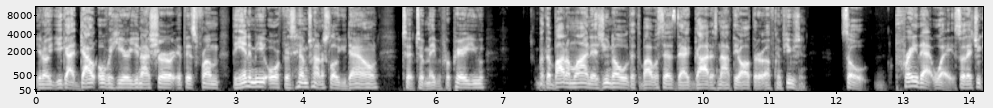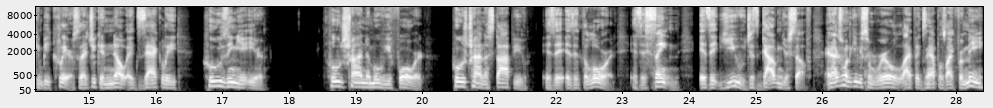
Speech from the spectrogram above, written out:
You know, you got doubt over here. You're not sure if it's from the enemy or if it's Him trying to slow you down to, to maybe prepare you. But the bottom line is, you know that the Bible says that God is not the author of confusion. So pray that way so that you can be clear, so that you can know exactly who's in your ear, who's trying to move you forward, who's trying to stop you. Is it is it the Lord? Is it Satan? Is it you just doubting yourself? And I just want to give you some real life examples. Like for me,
